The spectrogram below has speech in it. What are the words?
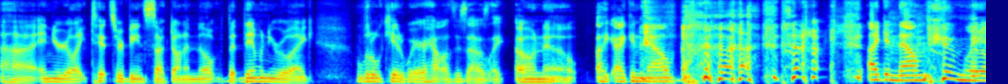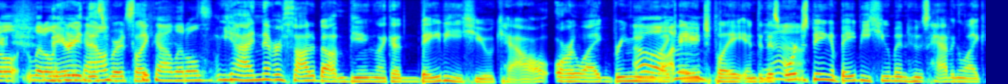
uh, and your like tits are being sucked on and milked. But then when you were like little kid warehouses, I was like, oh no, like I can now, I can now mar- Little little marry this where it's like. littles. Yeah, I never thought about being like a baby hucow or like bringing Oh, like I mean, age play into this or just being a baby human who's having like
